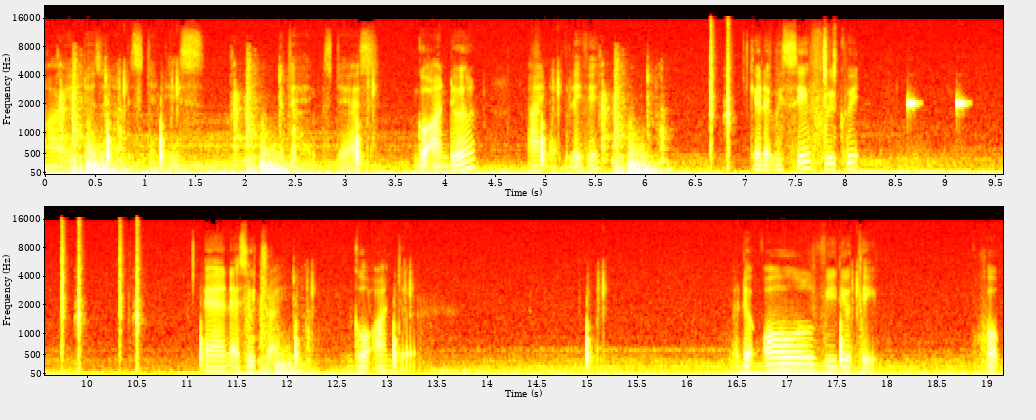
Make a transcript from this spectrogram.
I doesn't understand this. What the heck is this? Go under? I don't believe it. Okay, let me save real quick. And let's retry. Go under. The old videotape. Hope.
